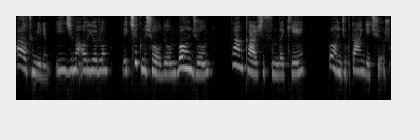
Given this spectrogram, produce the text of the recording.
Altı milim incimi alıyorum ve çıkmış olduğum boncuğun tam karşısındaki boncuktan geçiyor.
